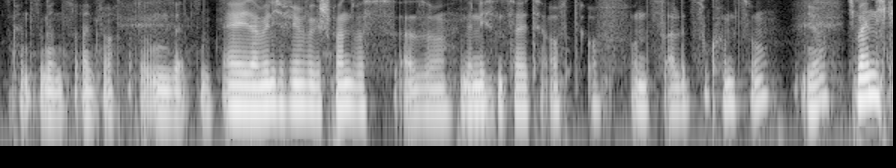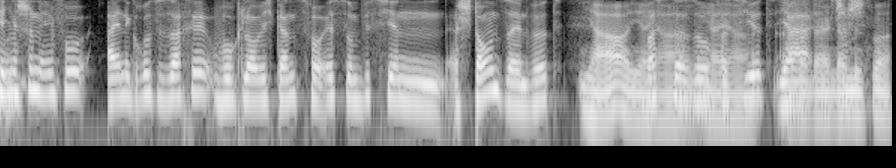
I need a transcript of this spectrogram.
Das kannst du ganz einfach umsetzen. Ey, da bin ich auf jeden Fall gespannt, was also in der nächsten Zeit auf, auf uns alle zukommt. So. Ja. Ich meine, ich kenne ja schon eine Info, eine große Sache, wo, glaube ich, ganz VS so ein bisschen erstaunt sein wird. Ja, ja. Was ja, da so ja, passiert. Ja, Ja, da, da müssen wir.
